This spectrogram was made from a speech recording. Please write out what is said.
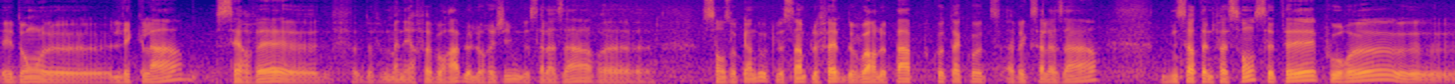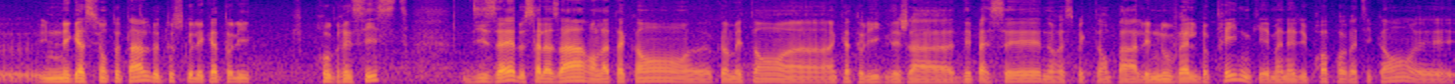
et dont euh, l'éclat servait euh, de manière favorable le régime de Salazar euh, sans aucun doute. Le simple fait de voir le pape côte à côte avec Salazar, d'une certaine façon, c'était pour eux une négation totale de tout ce que les catholiques progressistes disait de Salazar en l'attaquant euh, comme étant un, catholique déjà dépassé, ne respectant pas les nouvelles doctrines qui émanaient du propre Vatican. Et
